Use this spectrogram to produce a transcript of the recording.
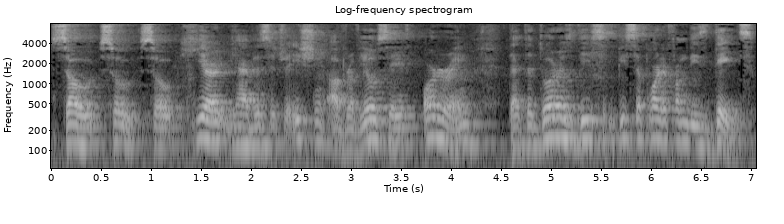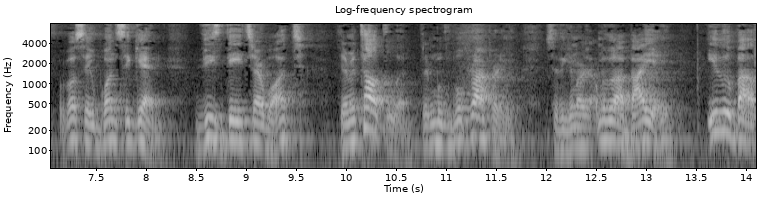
So, so, so here you have the situation of Rav Yosef ordering that the daughters be, supported from these dates. To say once again, these dates are what? They're metaltalin. They're movable property. So the Gemara, Amalu Abaye, Ilu Bal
